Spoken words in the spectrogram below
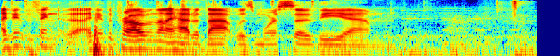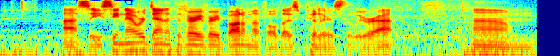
I think the thing, I think the problem that I had with that was more so the, um, uh, so you see now we're down at the very, very bottom of all those pillars that we were at. Um,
